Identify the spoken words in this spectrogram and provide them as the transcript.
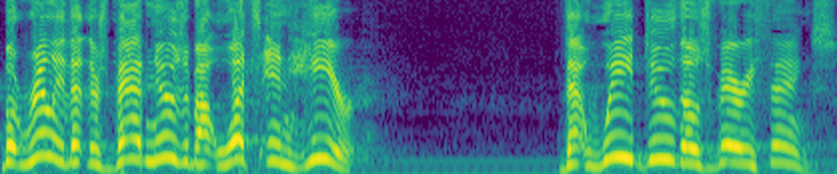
but really that there's bad news about what's in here. That we do those very things.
